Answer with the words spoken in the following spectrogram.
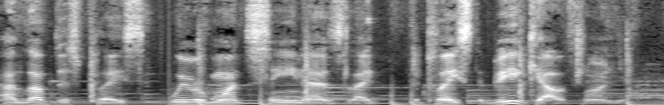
I love this place. We were once seen as like the place to be, California.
